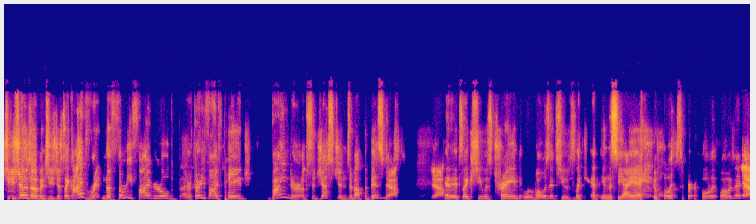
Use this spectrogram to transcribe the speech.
She shows up and she's just like, I've written a 35 year old or 35 page binder of suggestions about the business. Yeah. Yeah. And it's like she was trained. What was it? She was like in the CIA. what was her? What was, what was it? Yeah,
